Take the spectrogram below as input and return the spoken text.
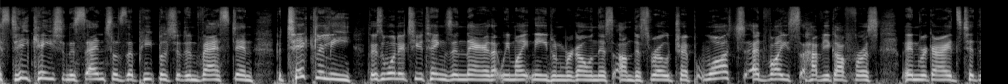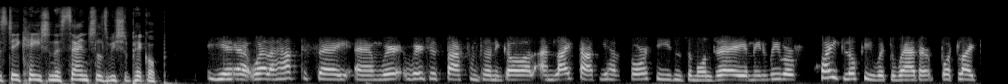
staycation essentials that people should invest in. Particularly, there's one or two things in there that we might need need when we're going this on this road trip. What advice have you got for us in regards to the staycation essentials we should pick up? Yeah, well, I have to say, um, we're we're just back from Donegal, and like that, you have four seasons in one day. I mean, we were quite lucky with the weather, but like,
